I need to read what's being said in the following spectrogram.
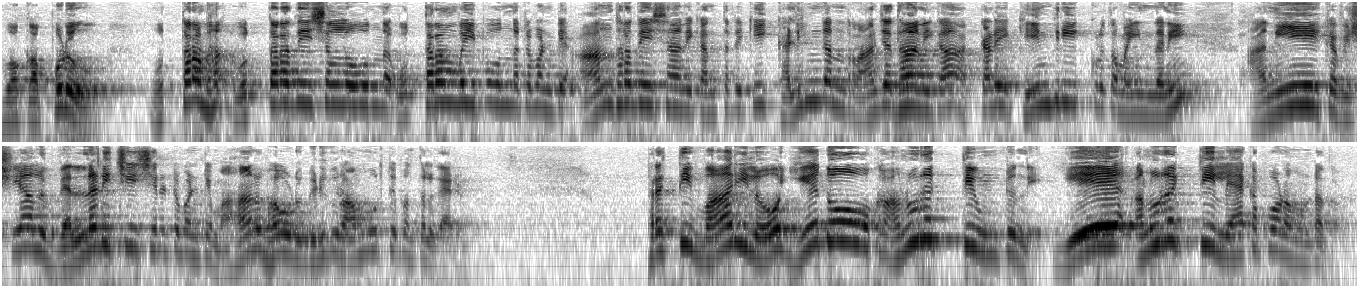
ఒకప్పుడు ఉత్తర ఉత్తర దేశంలో ఉన్న ఉత్తరం వైపు ఉన్నటువంటి ఆంధ్రదేశానికి అంతటికీ కళింగం రాజధానిగా అక్కడే కేంద్రీకృతమైందని అనేక విషయాలు వెల్లడి చేసినటువంటి మహానుభావుడు గిడుగు రామ్మూర్తి పంతులు గారు. ప్రతి వారిలో ఏదో ఒక అనురక్తి ఉంటుంది. ఏ అనురక్తి లేకపోవడం ఉండదు.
